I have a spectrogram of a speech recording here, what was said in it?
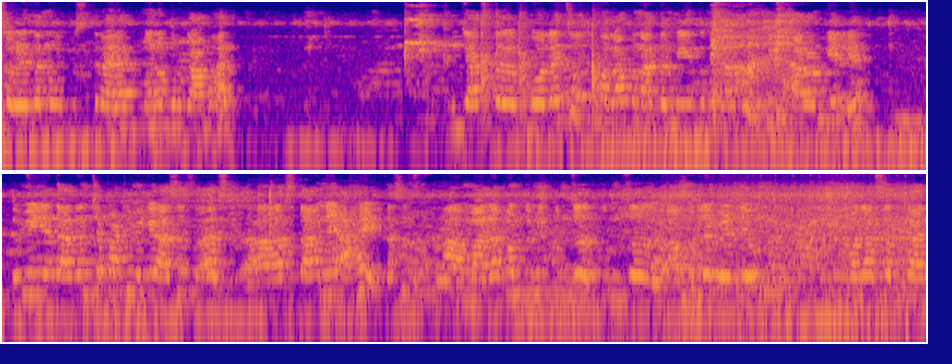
सगळेजण उपस्थित राहिलात मनपूर्वक आभार. जास्त बोलायचं होतं मला पण आता मी तुम्हाला मी भारावून गेले. तुम्ही दादांच्या पाठीमागे असंच अस- आहे तसंच मला पण तुम्ही तुमचं तुमचं अमूल्य वेळ देऊन मला सत्कार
